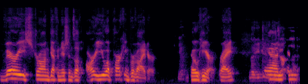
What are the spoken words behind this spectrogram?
very strong definitions of are you a parking provider? Yeah. Go here, right? No, you do. And, and,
